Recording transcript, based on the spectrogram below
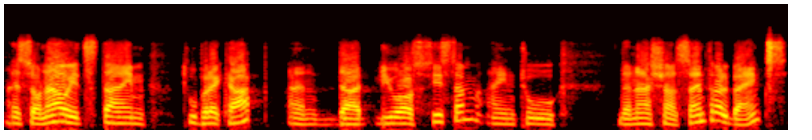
And so now it's time to break up and that euro system into the national central banks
